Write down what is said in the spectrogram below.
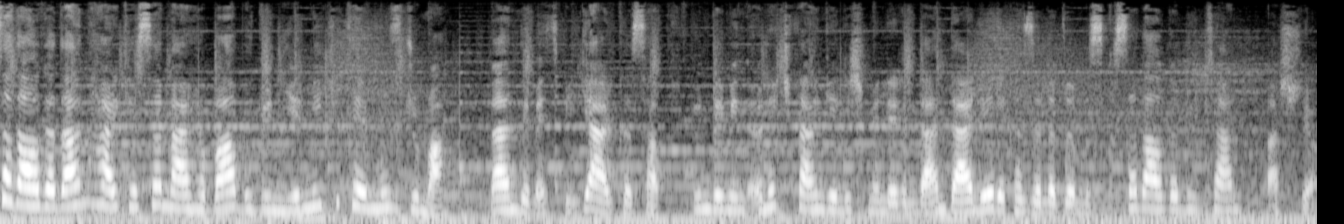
Kısa Dalga'dan herkese merhaba. Bugün 22 Temmuz Cuma. Ben Demet Bilge Erkasap. Gündemin öne çıkan gelişmelerinden derleyerek hazırladığımız Kısa Dalga Bülten başlıyor.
